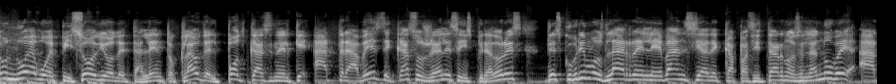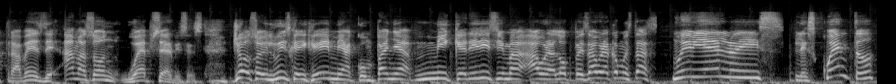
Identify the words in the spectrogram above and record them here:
a un nuevo episodio de Talento Cloud, el podcast en el que a través de casos reales e inspiradores descubrimos la relevancia de capacitarnos en la nube a través de Amazon Web Services. Yo soy Luis G.I.G. y me acompaña mi queridísima Aura López. Aura, ¿cómo estás? Muy bien, Luis. Les cuento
